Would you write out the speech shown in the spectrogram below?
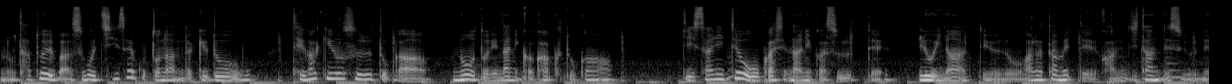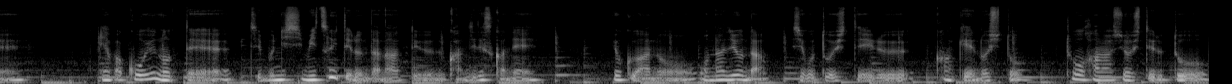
あの例えばすごい小さいことなんだけど手書きをするとかノートに何か書くとか実際に手を動かして何かするって良いなっていうのを改めて感じたんですよね。やっぱこういうのって自分に染みついてるんだなっていう感じですかね。よくあの同じような仕事をしている関係の人と話をしてると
